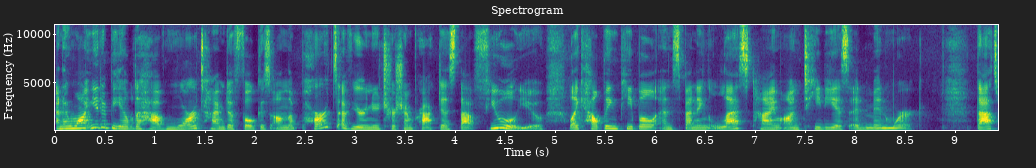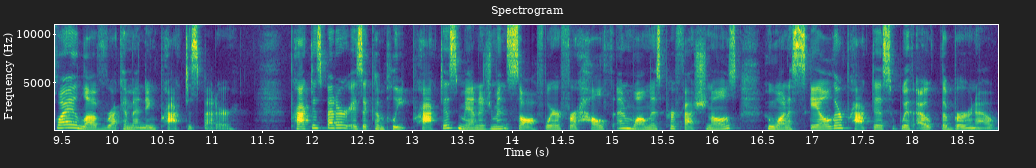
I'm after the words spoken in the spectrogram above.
And I want you to be able to have more time to focus on the parts of your nutrition practice that fuel you, like helping people and spending less time on tedious admin work. That's why I love recommending Practice Better. Practice Better is a complete practice management software for health and wellness professionals who want to scale their practice without the burnout.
